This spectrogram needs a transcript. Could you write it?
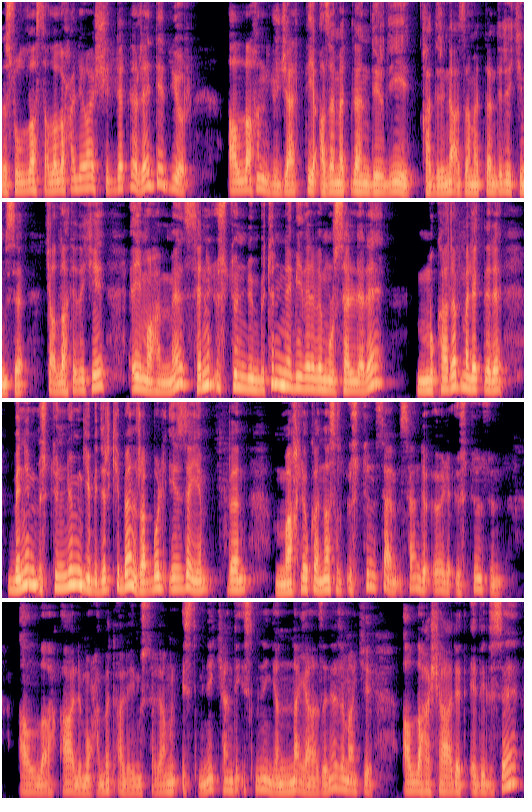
Resulullah sallallahu aleyhi ve sellem şiddetle reddediyor. Allah'ın yücelttiği, azametlendirdiği, kadrini azametlendirdiği kimse ki Allah dedi ki ey Muhammed senin üstünlüğün bütün nebilere ve mursellere, mukarreb meleklere benim üstünlüğüm gibidir ki ben Rabbul İzzeyim. Ben mahluka nasıl üstünsem sen de öyle üstünsün. Allah Ali Muhammed Aleyhisselam'ın ismini kendi isminin yanına yazdı. Ne zaman ki Allah'a şehadet edilse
